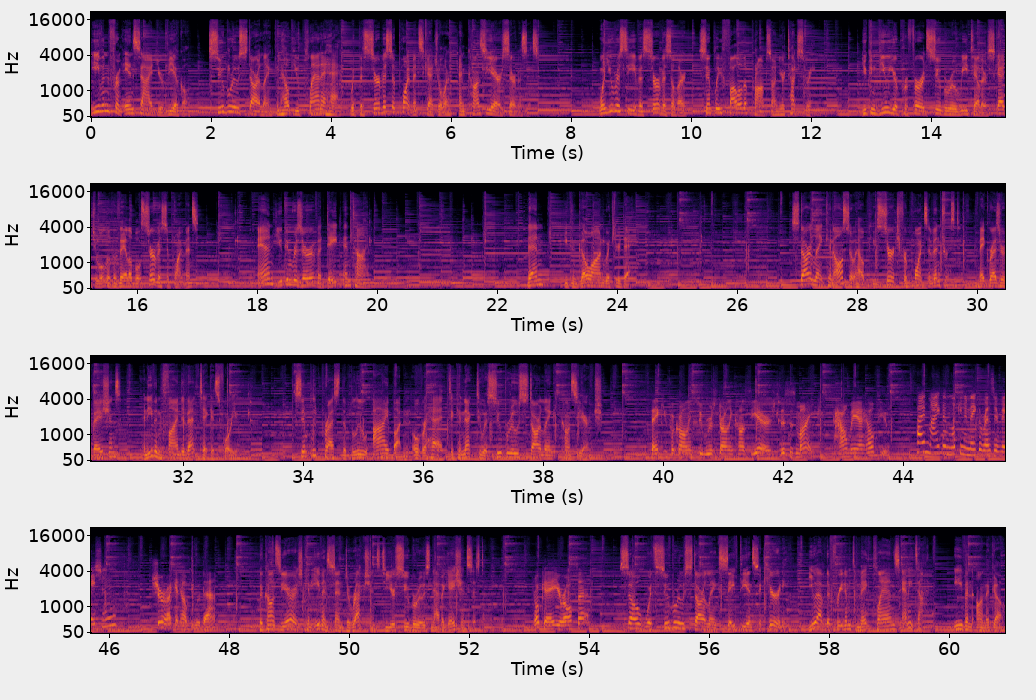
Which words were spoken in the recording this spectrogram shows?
Even from inside your vehicle, Subaru Starlink can help you plan ahead with the Service Appointment Scheduler and Concierge services. When you receive a service alert, simply follow the prompts on your touchscreen. You can view your preferred Subaru retailer schedule of available service appointments, and you can reserve a date and time. Then, you can go on with your day. Starlink can also help you search for points of interest, make reservations, and even find event tickets for you. Simply press the blue I button overhead to connect to a Subaru Starlink concierge. Thank you for calling Subaru Starlink Concierge. This is Mike. How may I help you? Hi, Mike. I'm looking to make a reservation. Sure, I can help you with that. The concierge can even send directions to your Subaru's navigation system. Okay, you're all set. So, with Subaru Starlink safety and security, you have the freedom to make plans anytime, even on the go.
